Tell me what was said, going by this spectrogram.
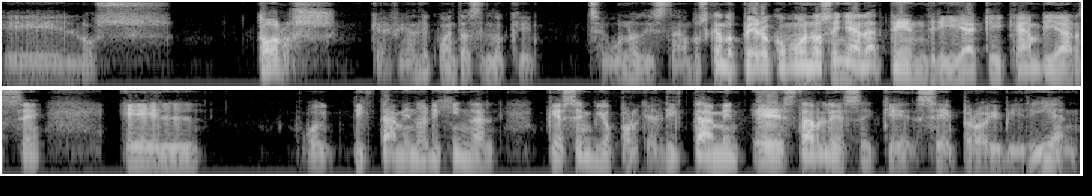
eh, los toros, que al final de cuentas es lo que según nos estaban buscando. Pero como nos señala, tendría que cambiarse el dictamen original que se envió porque el dictamen establece que se prohibirían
